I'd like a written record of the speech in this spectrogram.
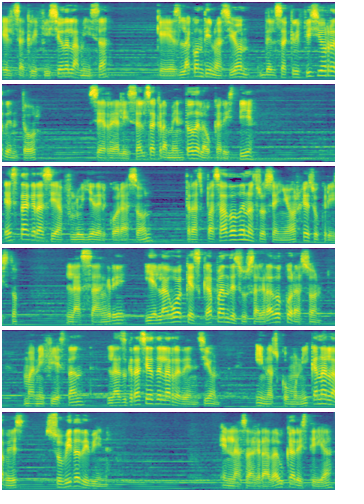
el sacrificio de la misa, que es la continuación del sacrificio redentor, se realiza el sacramento de la Eucaristía. Esta gracia fluye del corazón traspasado de nuestro Señor Jesucristo. La sangre y el agua que escapan de su sagrado corazón manifiestan las gracias de la redención y nos comunican a la vez su vida divina. En la Sagrada Eucaristía,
